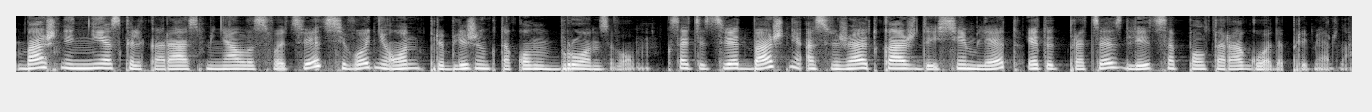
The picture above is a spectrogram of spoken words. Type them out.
Башня несколько раз меняла свой цвет, сегодня он приближен к такому бронзовому. Кстати, цвет башни освежают каждые 7 лет, этот процесс длится полтора года примерно.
